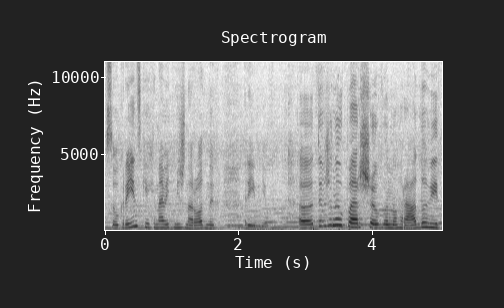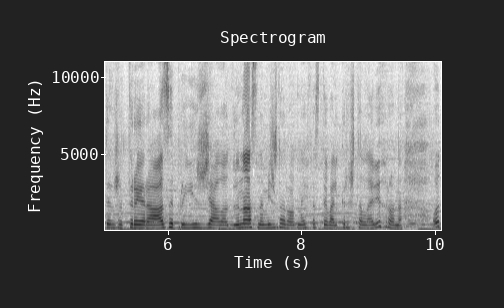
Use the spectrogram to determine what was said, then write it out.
всеукраїнських і навіть міжнародних рівнів. Е, Ти вже не вперше у Виноградові, ти вже три рази приїжджала до нас на міжнародний фестиваль Кришталеві Грона. От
